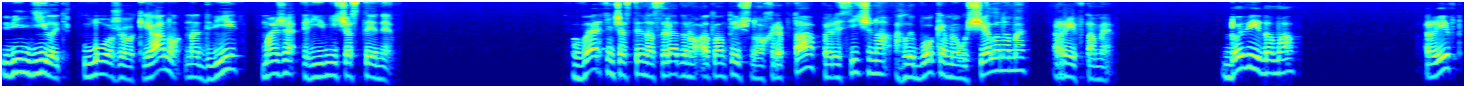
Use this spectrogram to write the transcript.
Він ділить ложе океану на дві майже рівні частини. Верхня частина серединоатлантичного хребта пересічена глибокими ущелинами рифтами. До відома. Рифт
